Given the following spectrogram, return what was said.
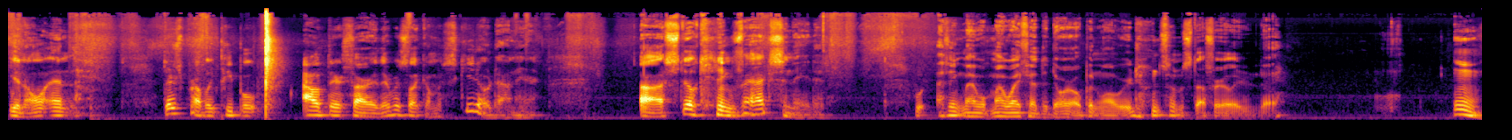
You know, and there's probably people out there. Sorry, there was like a mosquito down here. Uh, still getting vaccinated. I think my my wife had the door open while we were doing some stuff earlier today. Mm.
